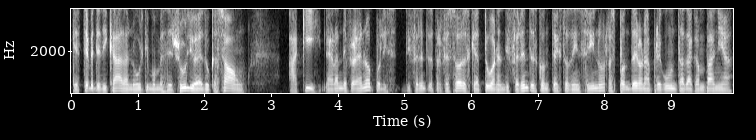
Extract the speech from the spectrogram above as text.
que esteve dedicada no último mês de julho à educação. Aqui, na Grande Florianópolis, diferentes professores que atuam em diferentes contextos de ensino responderam à pergunta da campanha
